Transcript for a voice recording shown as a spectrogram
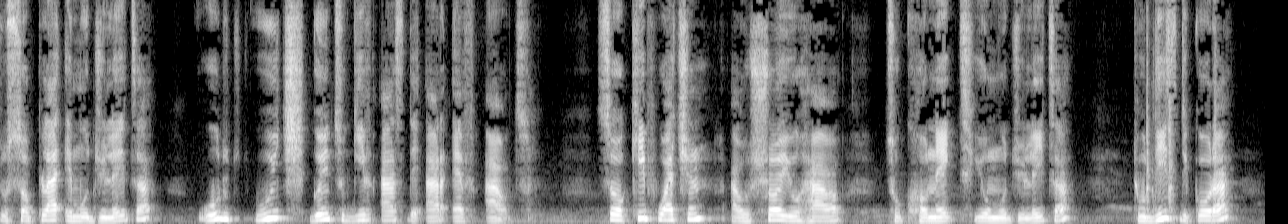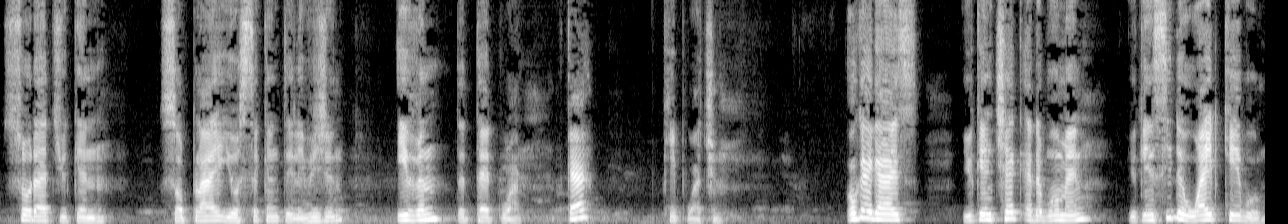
to supply a modulator which going to give us the RF out. So keep watching. I'll show you how to connect your modulator to this decoder so that you can supply your second television, even the third one. Okay? Keep watching. Okay, guys. You can check at the moment. You can see the white cable.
